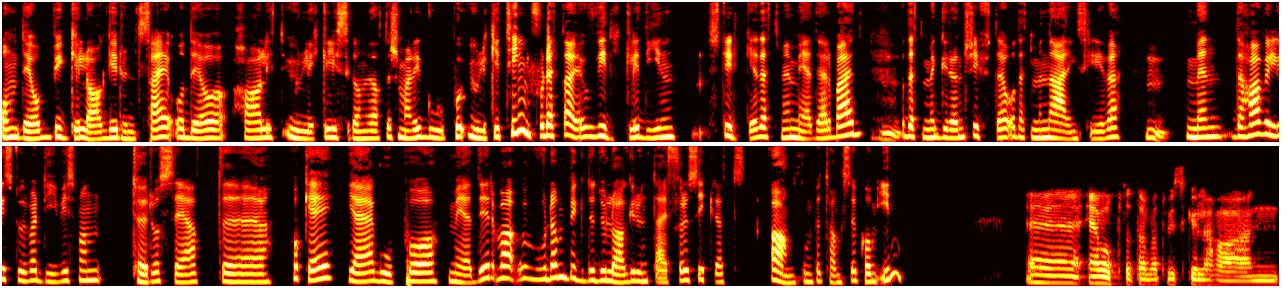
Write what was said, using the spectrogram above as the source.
om det å bygge laget rundt seg og det å ha litt ulike listekandidater som er litt gode på ulike ting. For dette er jo virkelig din styrke, dette med mediearbeid, mm. og dette med grønt skifte og dette med næringslivet. Mm. Men det har veldig stor verdi hvis man tør å se at uh, OK, jeg er god på medier. Hva, hvordan bygde du laget rundt deg for å sikre at annen kompetanse kom inn? Eh, jeg var opptatt av at vi skulle ha en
